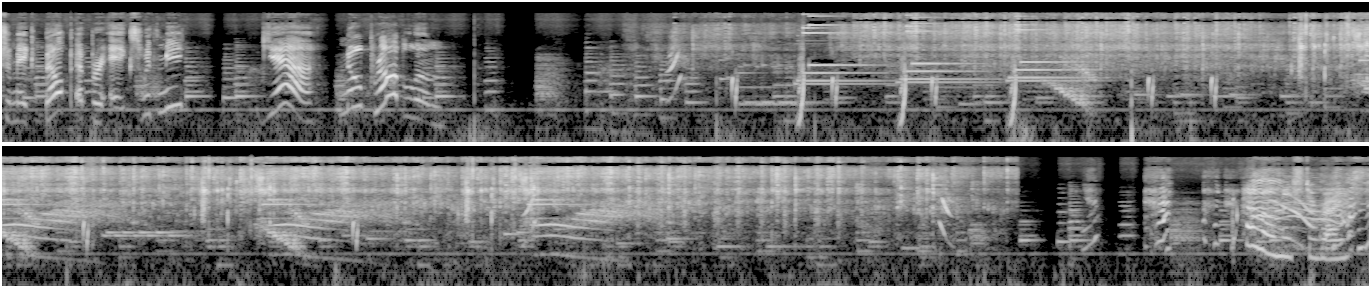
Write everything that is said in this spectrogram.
To make bell pepper eggs with me? Yeah, no problem. Mr. Rice.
